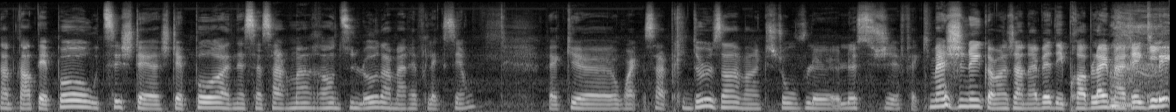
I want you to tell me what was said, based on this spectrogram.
ça me tentait pas ou tu sais j'étais pas nécessairement rendue là dans ma réflexion. Fait que euh, ouais, ça a pris deux ans avant que j'ouvre le, le sujet. Fait qu'imaginez comment j'en avais des problèmes à régler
